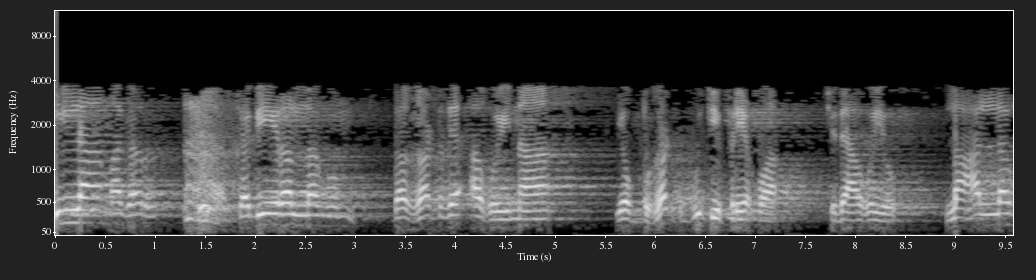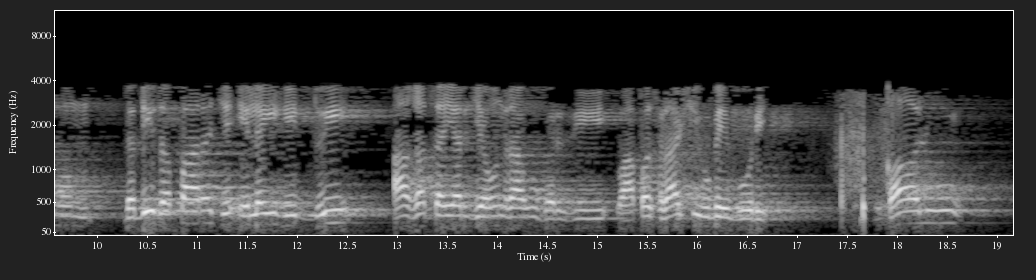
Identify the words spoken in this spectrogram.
الا مگر کبیر لهم د غټ د اغوینا یو غټ بوتی پریخوا چې دا اغویو لعلهم د دې د پاره چې الیه دوی اغه ته يرجون راو ګرځي واپس راشي وبې ګوري قالو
